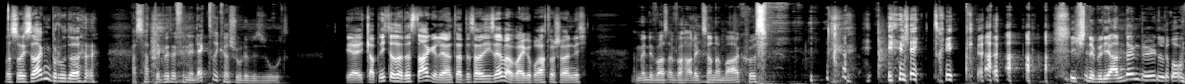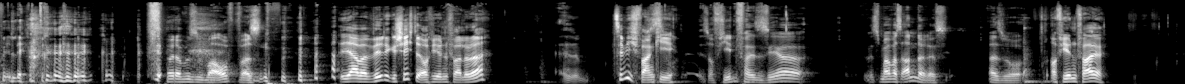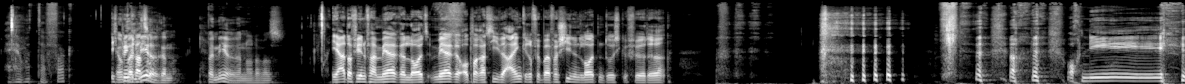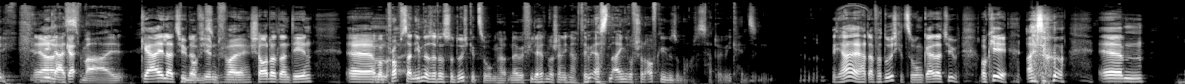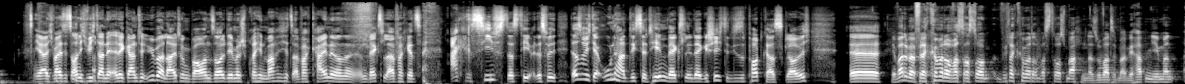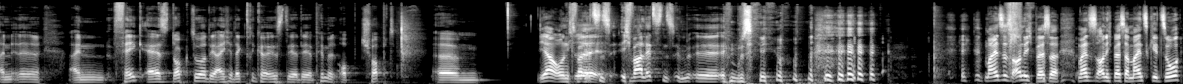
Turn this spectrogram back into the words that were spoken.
Was soll ich sagen, Bruder? Was hat der bitte für eine Elektrikerschule besucht? Ja, ich glaube nicht, dass er das da gelernt hat. Das hat er sich selber beigebracht wahrscheinlich. Am Ende war es einfach Alexander Markus. Elektriker. Ich schnibbel dir an deinem Dödel rum, Elektriker. Aber da musst du mal aufpassen. Ja, aber wilde Geschichte auf jeden Fall, oder? Also, ziemlich funky. Ist auf jeden Fall sehr, ist mal was anderes. Also, Auf jeden Fall. hä, what the fuck? Ich ja, bin bei grad so- mehreren, bei mehreren oder was? Er hat auf jeden Fall mehrere Leute, mehrere operative Eingriffe bei verschiedenen Leuten durchgeführt, ja. Och nee. Ja, nee, lass ge- mal. Geiler Typ auf jeden so Fall. Shoutout an den. Ähm, Aber Props an ihm, dass er das so durchgezogen hat. Ne? Viele hätten wahrscheinlich nach dem ersten Eingriff schon aufgegeben, so, boah, das hat irgendwie keinen Sinn. Ja, er hat einfach durchgezogen. Geiler Typ. Okay, also, ähm, ja, ich weiß jetzt auch nicht, wie ich da eine elegante Überleitung bauen soll. Dementsprechend mache ich jetzt einfach keine und, und wechsle einfach jetzt aggressivst das Thema. Das, will, das ist wirklich der unhandlichste Themenwechsel in der Geschichte dieses Podcasts, glaube ich. Äh, Ja, warte mal, vielleicht können wir doch was draus, vielleicht können wir doch was draus machen. Also warte mal, wir haben jemand, ein, äh, Fake-Ass-Doktor, der eigentlich Elektriker ist, der der Pimmel opchoppt. Ähm, ja, und ich, war äh, letztens, ich war letztens im, äh, im Museum. Meins ist auch nicht besser. Meins ist auch nicht besser. Meins geht so.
